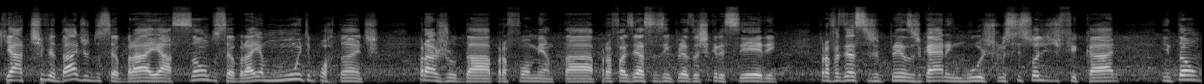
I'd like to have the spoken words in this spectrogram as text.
que a atividade do Sebrae, a ação do Sebrae é muito importante para ajudar, para fomentar, para fazer essas empresas crescerem, para fazer essas empresas ganharem músculos, se solidificarem. Então,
